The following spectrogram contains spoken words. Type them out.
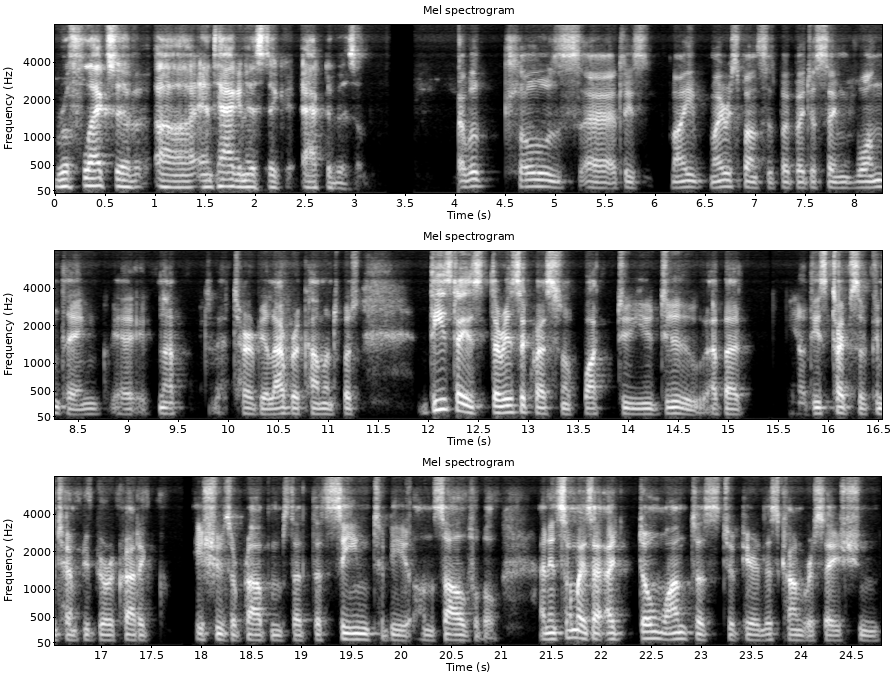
reflexive, uh, antagonistic activism. I will close uh, at least my my response is by, by just saying one thing, uh, not a terribly elaborate comment, but these days there is a question of what do you do about you know these types of contemporary bureaucratic issues or problems that that seem to be unsolvable. And in some ways, I, I don't want us to appear in this conversation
